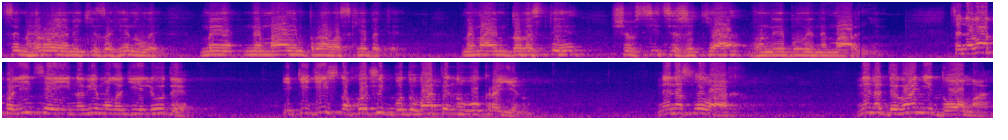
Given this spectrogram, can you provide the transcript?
цим героям, які загинули, ми не маємо права схибити. Ми маємо довести, що всі ці життя вони були немарні. Це нова поліція і нові молоді люди, які дійсно хочуть будувати нову країну. Не на словах, не на дивані дома,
